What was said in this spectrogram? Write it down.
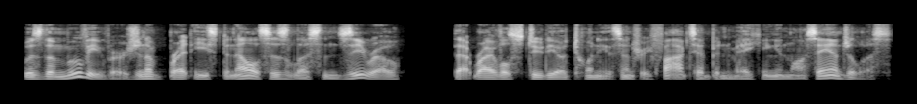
was the movie version of Bret Easton Ellis's Less Than Zero that rival studio 20th Century Fox had been making in Los Angeles.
